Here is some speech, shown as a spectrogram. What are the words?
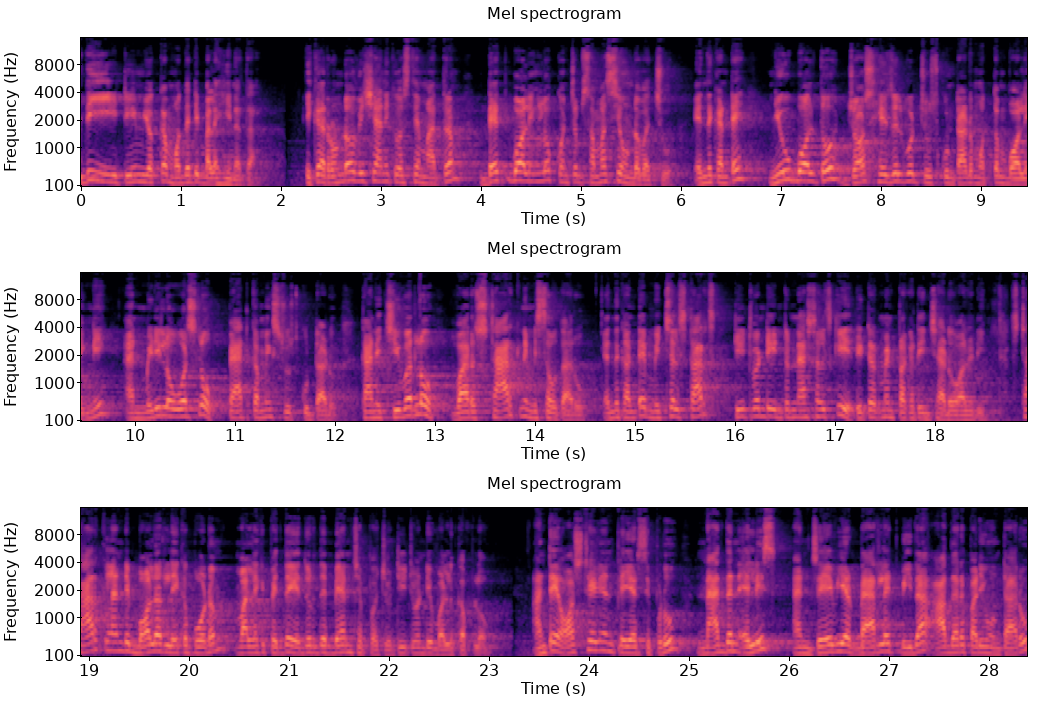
ఇది ఈ టీం యొక్క మొదటి బలహీనత. ఇక రెండో విషయానికి వస్తే మాత్రం డెత్ బౌలింగ్లో కొంచెం సమస్య ఉండవచ్చు. ఎందుకంటే న్యూ బాల్తో జాస్ హేజల్వుడ్ చూసుకుంటాడు మొత్తం బౌలింగ్ని అండ్ మిడిల్ ఓవర్స్లో ప్యాట్ కమింగ్స్ చూసుకుంటాడు. కానీ చివర్లో వారు స్టార్క్ని మిస్ అవుతారు. ఎందుకంటే మిచెల్ స్టార్క్స్ టీ ట్వంటీ ఇంటర్నేషనల్స్కి రిటైర్మెంట్ ప్రకటించాడు ఆల్రెడీ. స్టార్క్ లాంటి బౌలర్ లేకపోవడం వాళ్ళకి పెద్ద ఎదురు దెబ్బే అని చెప్పొచ్చు టీ ట్వంటీ వరల్డ్ కప్లో. అంటే ఆస్ట్రేలియన్ ప్లేయర్స్ ఇప్పుడు Nathan Ellis and Xavier Bartlett మీద ఆధారపడి ఉంటారు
